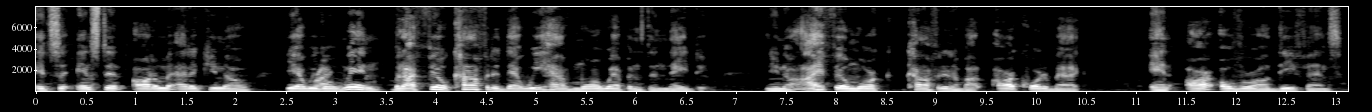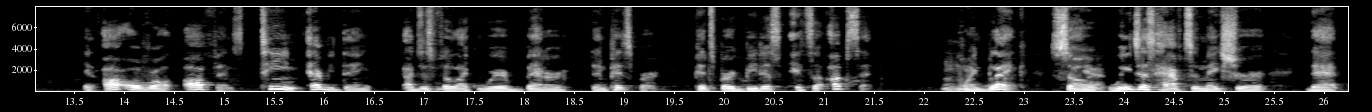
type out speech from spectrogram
it's an instant automatic, you know, yeah, we're Right. gonna win, but I feel confident that we have more weapons than they do. You know, I feel more confident about our quarterback and our overall defense and our overall offense, team, everything. I just mm-hmm. feel like we're better than Pittsburgh. Pittsburgh beat us, it's an upset, Mhm. point blank. So Yeah. we just have to make sure that,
